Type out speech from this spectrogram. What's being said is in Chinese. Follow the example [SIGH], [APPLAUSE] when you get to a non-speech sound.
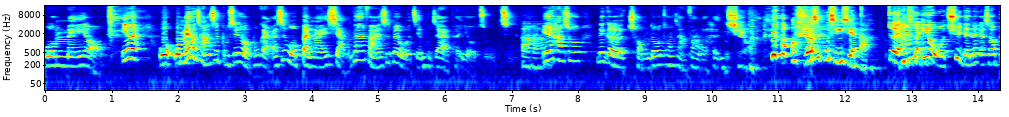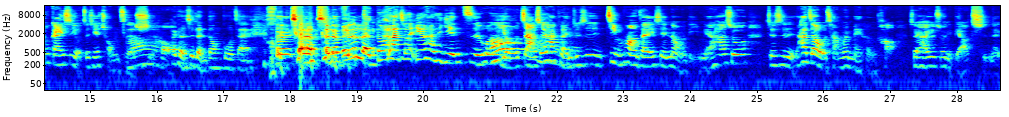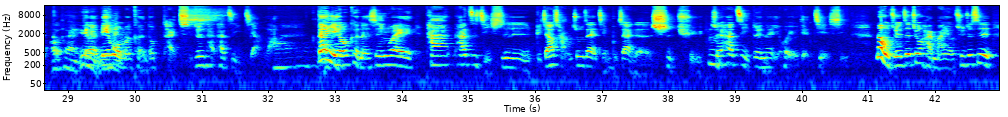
我没有，因为我我没有尝试，不是因为我不敢，而是我本来想，但是反而是被我柬埔寨的朋友阻止，因为他说那个虫都通常放了很久。哦，主要是不新鲜啦。对，他说因为我去的那个时候不该是有这些虫子的时候哦它，可能是冷冻过在呃，可可能不是冷冻，它就是因为它是腌制或是油炸，哦所以它可能就是浸泡在一些那种里面。他说就是他知道我肠胃没很好，所以他就说你不要吃那个。因为连我们可能都不太吃，就是他他自己讲啦。哦但也有可能是因为他他自己是比较常住在柬埔寨的市区，嗯所以他自己对那也会有点戒心。那我觉得这就还蛮有趣，就是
